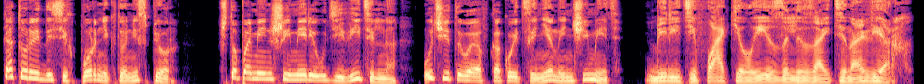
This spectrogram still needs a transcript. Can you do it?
которые до сих пор никто не спер, что по меньшей мере удивительно, учитывая, в какой цене нынче медь. «Берите факелы и залезайте наверх!»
